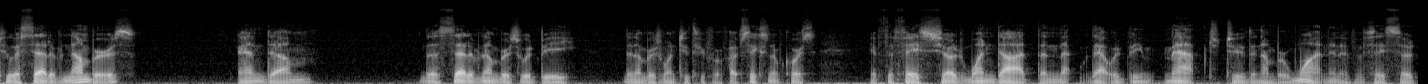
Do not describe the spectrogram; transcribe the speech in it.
to a set of numbers, and um, the set of numbers would be the numbers 1, 2, 3, 4, 5, 6, and of course if the face showed one dot, then that, that would be mapped to the number 1, and if the face showed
